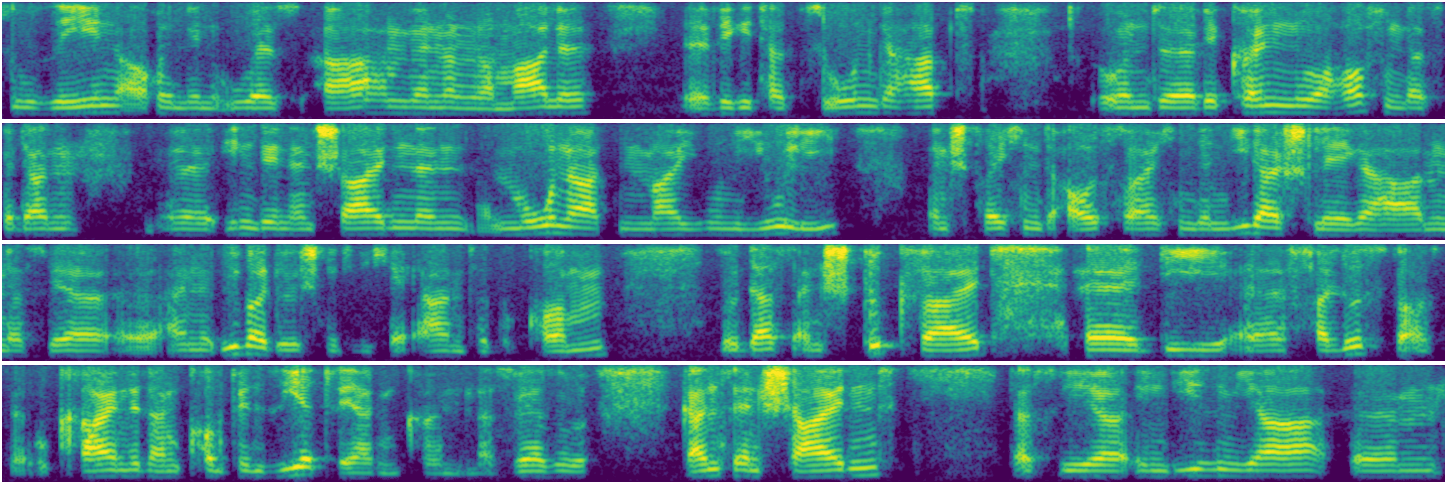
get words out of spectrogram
zu sehen. Auch in den USA haben wir eine normale äh, Vegetation gehabt. Und äh, wir können nur hoffen, dass wir dann in den entscheidenden Monaten Mai, Juni, Juli entsprechend ausreichende Niederschläge haben, dass wir äh, eine überdurchschnittliche Ernte bekommen, sodass ein Stück weit äh, die äh, Verluste aus der Ukraine dann kompensiert werden können. Das wäre so ganz entscheidend, dass wir in diesem Jahr ähm,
